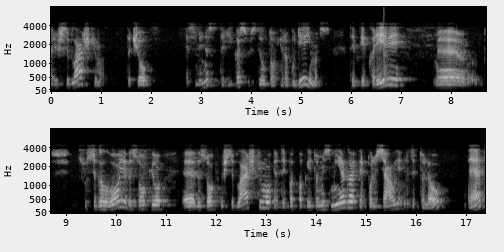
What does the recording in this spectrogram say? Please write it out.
ar išsiblaškimo. Tačiau esminis dalykas vis dėlto yra būdėjimas. Taip kaip kareiviai e, susigalvoja visokių, e, visokių išsiblaškimų ir taip pat pakaitomis miega ir polisiauja ir taip toliau bet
